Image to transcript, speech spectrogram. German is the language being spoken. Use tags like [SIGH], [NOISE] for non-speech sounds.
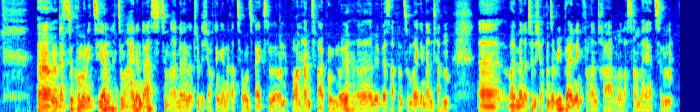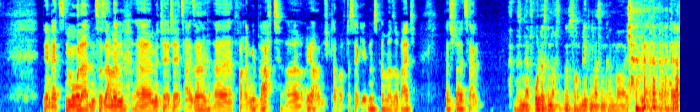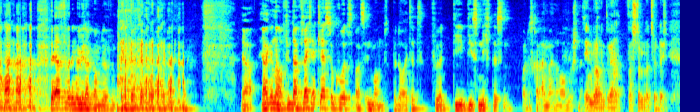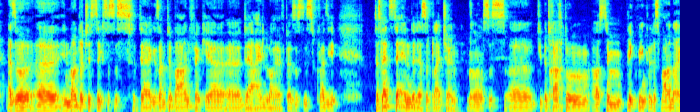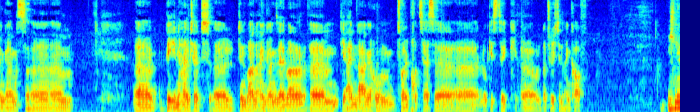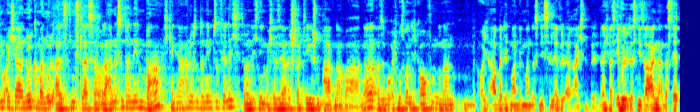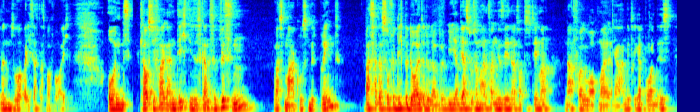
Äh, und um das zu kommunizieren, zum einen das, zum anderen natürlich auch den Generationswechsel und Bornheim 2.0, äh, wie wir es ab und zu mal genannt hatten, äh, wollen wir natürlich auch unser Rebranding vorantreiben. Und das haben wir jetzt im in den letzten Monaten zusammen äh, mit JJ Zeiser äh, vorangebracht. Äh, ja, und ich glaube, auf das Ergebnis können wir soweit ganz stolz sein. Wir sind ja froh, dass wir noch, uns noch blicken lassen können bei euch. [LAUGHS] Der erste, bei dem wir wiederkommen dürfen. ja, ja, genau. Vielen Dank. Vielleicht erklärst du kurz, was Inbound bedeutet für die, die es nicht wissen weil du es gerade einmal in den Raum geschmissen. Inbound, ja, das stimmt natürlich. Also äh, Inbound Logistics, das ist der gesamte Warenverkehr, äh, der einläuft. Also es ist quasi das letzte Ende der Supply Chain. Ne? Es ist äh, die Betrachtung aus dem Blickwinkel des Wareneingangs äh, ähm, äh, beinhaltet äh, den Wareneingang selber, ähm, die Einlagerung, Zollprozesse, äh, Logistik äh, und natürlich den Einkauf. Ich nehme euch ja 0,0 als Dienstleister oder Handelsunternehmen wahr. Ich kenne ja Handelsunternehmen zufällig, sondern ich nehme euch ja sehr als strategischen Partner wahr. Ne? Also bei euch muss man nicht kaufen, sondern mit euch arbeitet man, wenn man das nächste Level erreichen will. Ne? Ich weiß, ihr würdet das nie sagen, an das Statement und so, aber ich sage das mal für euch. Und Klaus, die Frage an dich, dieses ganze Wissen, was Markus mitbringt, was hat das so für dich bedeutet oder wie, wie hast du es am Anfang gesehen, als auch das Thema Nachfolge überhaupt mal ja, angetriggert worden ist?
